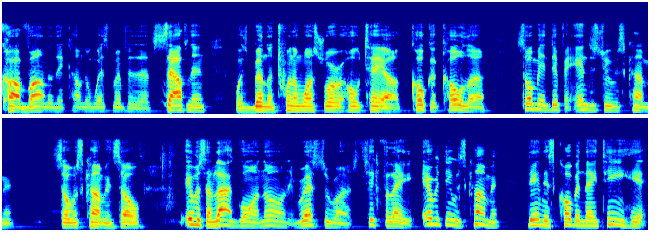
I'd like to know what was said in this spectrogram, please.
Carvana that come to West Memphis. Uh, Southland was building a 21 story hotel. Coca Cola, so many different industries was coming. So was coming. So it was a lot going on restaurants, Chick fil A, everything was coming. Then this COVID 19 hit.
